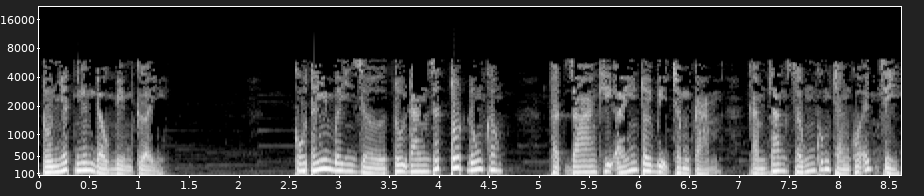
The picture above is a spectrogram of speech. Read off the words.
Tôn Nhất nghiêng đầu mỉm cười. Cô thấy bây giờ tôi đang rất tốt đúng không? Thật ra khi ấy tôi bị trầm cảm, cảm giác sống cũng chẳng có ích gì,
